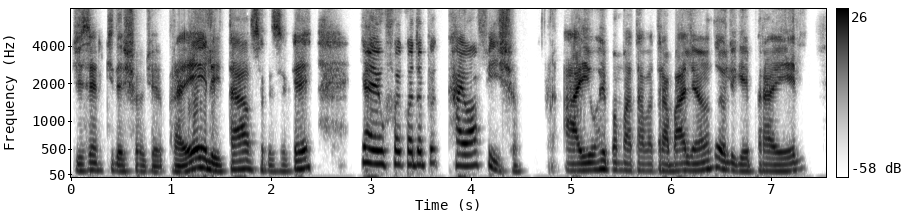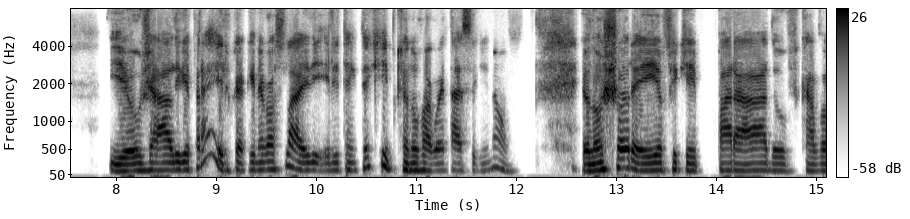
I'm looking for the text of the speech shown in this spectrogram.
Dizendo que deixou dinheiro para ele e tal, não sei o que, sei o que. E aí foi quando caiu a ficha. Aí o Ribamar estava trabalhando, eu liguei para ele, e eu já liguei para ele, porque aquele negócio lá, ele, ele tem que ter que ir, porque eu não vou aguentar isso aqui, não. Eu não chorei, eu fiquei parado, eu ficava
